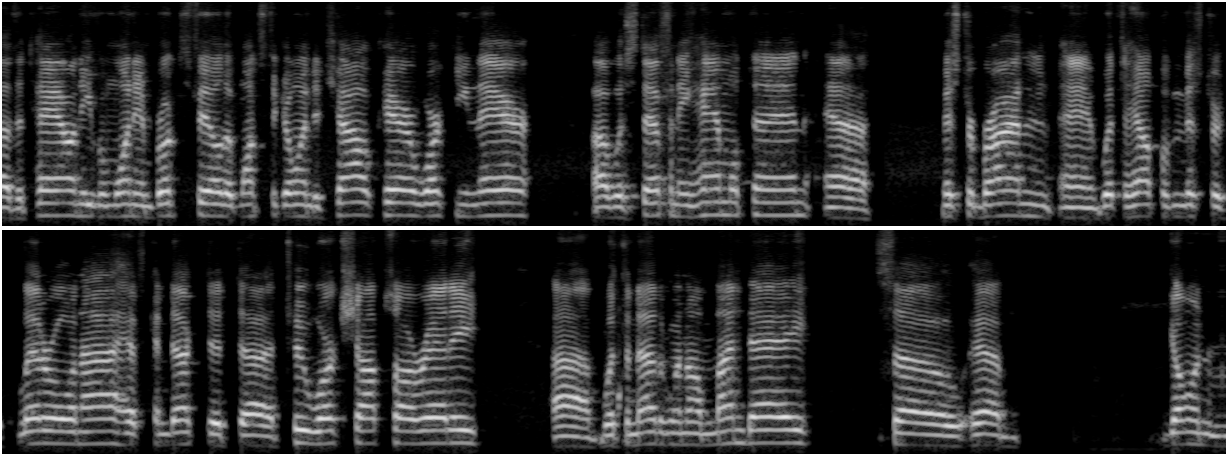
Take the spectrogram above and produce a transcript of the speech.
uh, the town. Even one in Brooksville that wants to go into child care, working there uh, with Stephanie Hamilton. Uh, Mr. Bryan, and with the help of Mr. Literal and I, have conducted uh, two workshops already, uh, with another one on Monday. So um, going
